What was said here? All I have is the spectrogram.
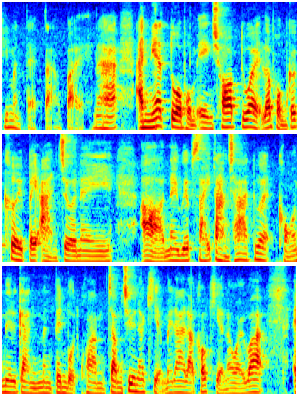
ที่มันแตกต่างไปนะฮะอันเนี้ยตัวผมเองชอบด้วย แล้วผมก็เคยไปอ่านเจอในอ่ในเว็บไซต์ต่างชาติด้วย ของอเมริกันมันเป็นบทความจำชื่อนักเขียนไม่ได้แล้วเขาเขียนเอาไว้ว่าไอ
